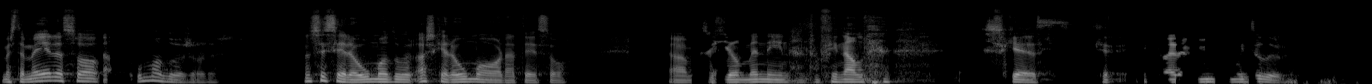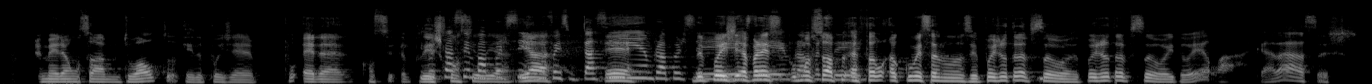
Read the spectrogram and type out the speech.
Mas também era só uma ou duas horas. Não sei se era uma ou duas, acho que era uma hora até só. Ah, mas aquele menino, no final, esquece. Aquilo era muito, muito duro. Primeiro é um salário muito alto e depois é era podias está sempre a aparecer yeah. no Facebook, está é. sempre é. a aparecer. Depois aparece uma pessoa a, a, a começar a anúncio, depois outra pessoa, depois outra pessoa, e tu, é lá, caraças.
